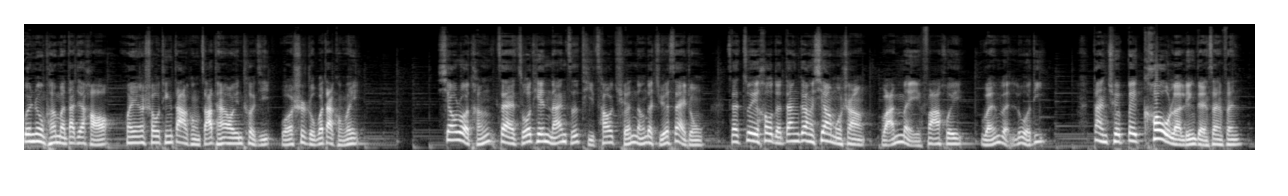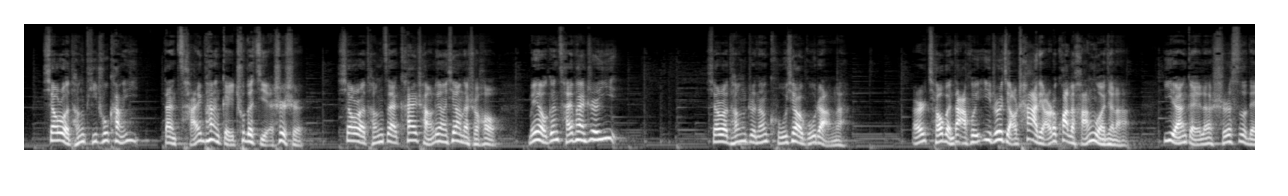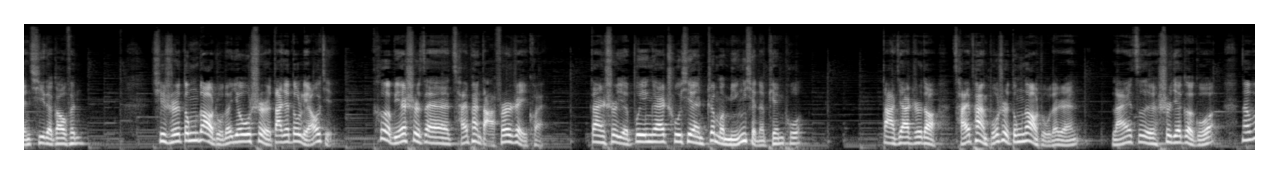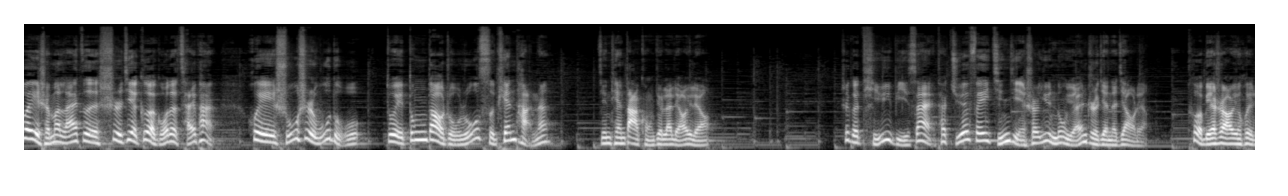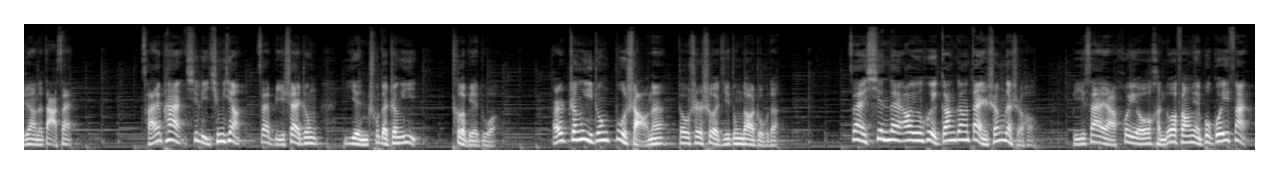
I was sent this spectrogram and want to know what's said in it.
观众朋友们，大家好，欢迎收听大孔杂谈奥运特辑，我是主播大孔威。肖若腾在昨天男子体操全能的决赛中，在最后的单杠项目上完美发挥，稳稳落地，但却被扣了零点三分。肖若腾提出抗议，但裁判给出的解释是，肖若腾在开场亮相的时候没有跟裁判致意。肖若腾只能苦笑鼓掌啊。而桥本大辉一只脚差点都跨到韩国去了，依然给了十四点七的高分。其实东道主的优势大家都了解，特别是在裁判打分这一块，但是也不应该出现这么明显的偏颇。大家知道，裁判不是东道主的人，来自世界各国，那为什么来自世界各国的裁判会熟视无睹，对东道主如此偏袒呢？今天大孔就来聊一聊这个体育比赛，它绝非仅仅是运动员之间的较量，特别是奥运会这样的大赛，裁判心理倾向在比赛中引出的争议特别多，而争议中不少呢都是涉及东道主的。在现代奥运会刚刚诞生的时候，比赛呀会有很多方面不规范，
